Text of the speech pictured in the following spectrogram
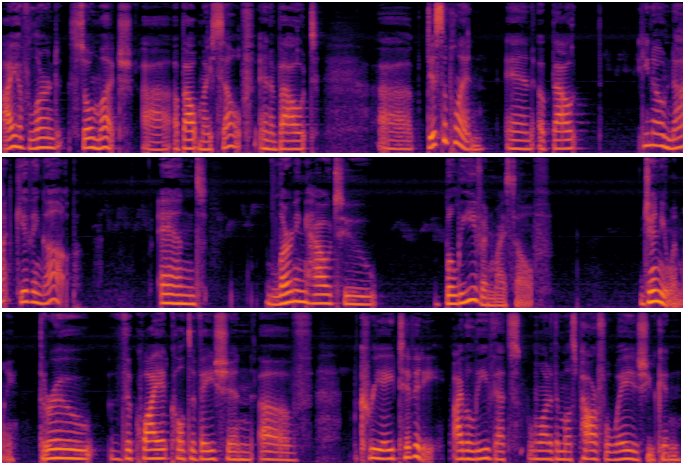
I have learned so much uh, about myself and about uh, discipline and about, you know, not giving up and learning how to believe in myself genuinely through the quiet cultivation of creativity. I believe that's one of the most powerful ways you can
